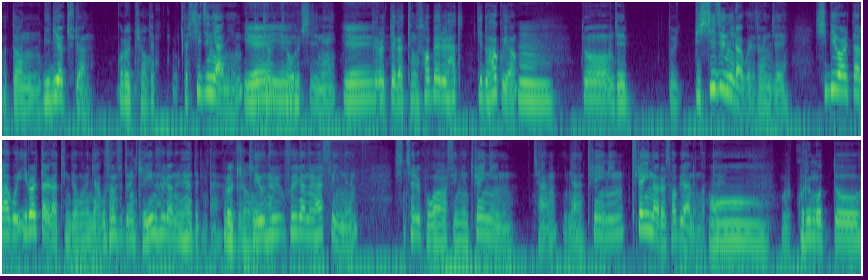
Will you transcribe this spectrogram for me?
어떤 미디어 출연 그렇죠. 그러니까 시즌이 아닌 예, 겨, 예. 겨울 시즌에 예. 그럴 때 같은 거 섭외를 하기도 하고요. 음. 또 이제 또 비시즌이라고 해서 이제 12월 달하고 1월 달 같은 경우는 야구 선수들은 개인 훈련을 해야 됩니다. 그렇죠. 개인 훈련을 할 수 있는 신체를 보강할 수 있는 트레이닝 장이나 트레이닝 트레이너를 섭외하는 것들 어. 뭐 그런 것도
